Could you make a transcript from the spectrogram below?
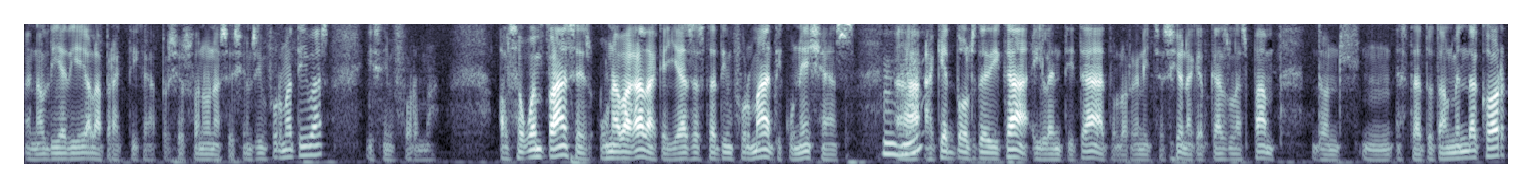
en el dia a dia a la pràctica? Per això es fan unes sessions informatives i s'informa. El següent pas és, una vegada que ja has estat informat i coneixes uh Mhm. -huh. a què et vols dedicar i l'entitat o l'organització, en aquest cas l'ESPAM, doncs mm, està totalment d'acord,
